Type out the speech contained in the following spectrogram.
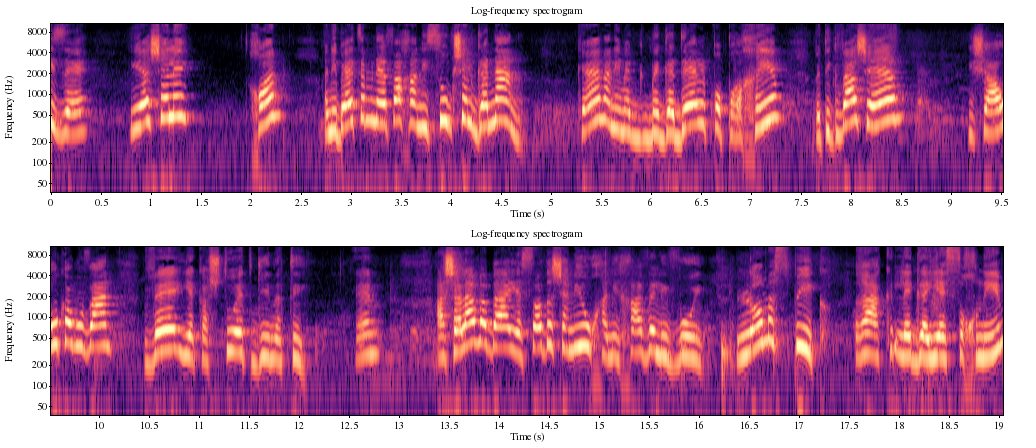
מזה יהיה שלי, נכון? אני בעצם נהפך, אני סוג של גנן, כן? אני מגדל פה פרחים, בתקווה שהם יישארו כמובן ויקשטו את גינתי, כן? השלב הבא, היסוד השני הוא חניכה וליווי. לא מספיק רק לגייס סוכנים,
